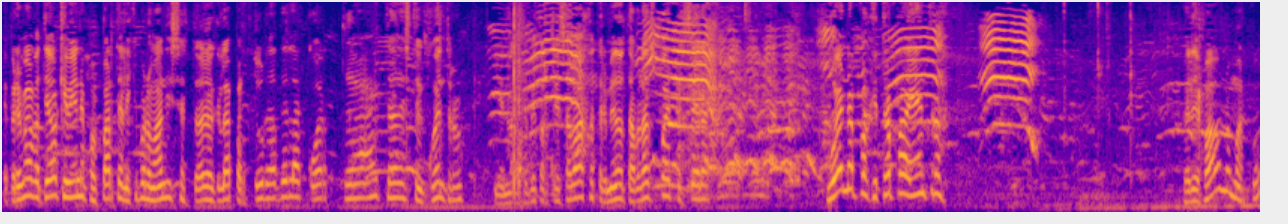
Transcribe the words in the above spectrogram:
El primer bateador que viene por parte del equipo román dice toda la apertura de la cuarta está de este encuentro. Y el lanzamiento que es abajo, tremendo tablazo fue tercera. Buena porque trapa adentro. ¿Fue de lo marcó?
